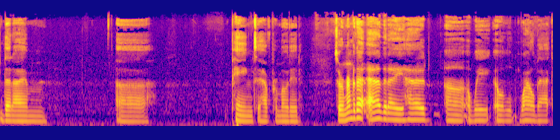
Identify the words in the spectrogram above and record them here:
that I'm uh, paying to have promoted. So remember that ad that I had uh, a way a while back,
